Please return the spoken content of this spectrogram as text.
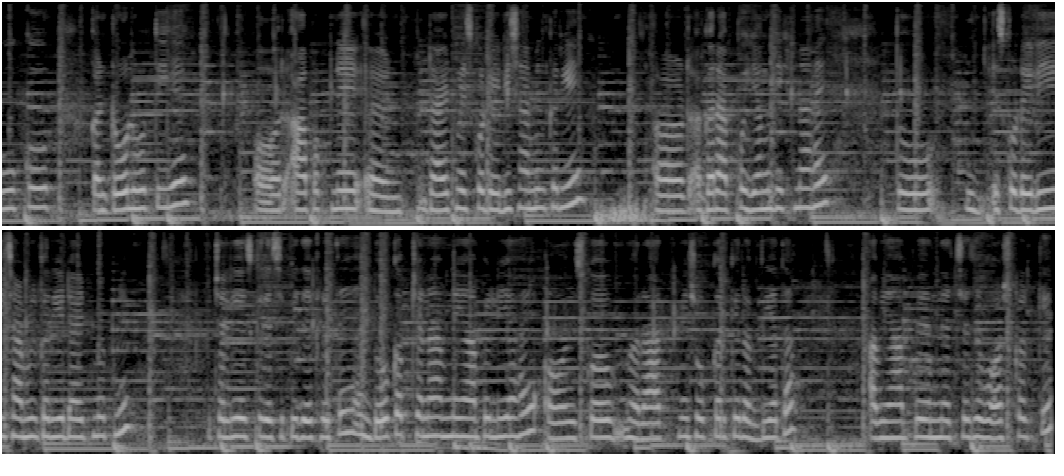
भूख कंट्रोल होती है और आप अपने डाइट में इसको डेली शामिल करिए। और अगर आपको यंग दिखना है तो इसको डेली शामिल करिए डाइट में अपने। तो चलिए इसकी रेसिपी देख लेते हैं। दो कप चना हमने यहाँ पे लिया है और इसको रात में छोक करके रख दिया था। अब यहाँ पे हमने अच्छे से वॉश करके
